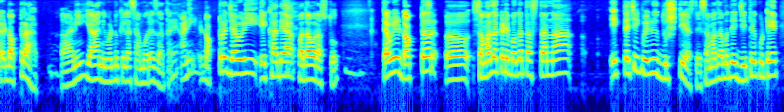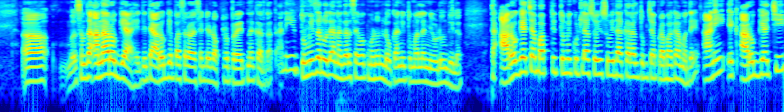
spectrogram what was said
अ, डॉक्टर आहात आणि या निवडणुकीला सामोरे जाताय आणि डॉक्टर ज्यावेळी एखाद्या पदावर असतो, त्यावेळी डॉक्टर अ, समाजाकडे बघत असताना एक त्याची एक वेगळी दृष्टी असते. समाजामध्ये जिथे कुठे समजा अनारोग्य आहे, तिथे आरोग्य पसरवायसाठी डॉक्टर प्रयत्न करतात आणि तुम्ही जर उद्या नगरसेवक म्हणून लोकांनी तुम्हाला निवडून दिलं, तर आरोग्याच्या बाबतीत तुम्ही कुठल्या सोयी-सुविधा कराल तुमच्या प्रभागामध्ये आणि एक आरोग्याची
